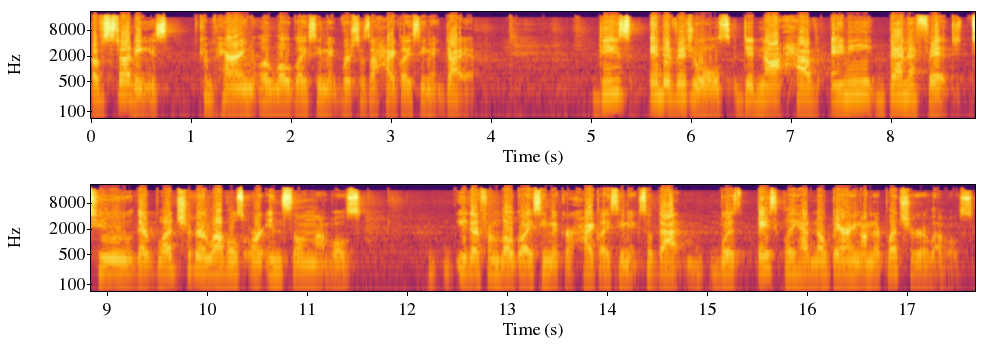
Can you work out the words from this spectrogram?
of studies comparing a low glycemic versus a high glycemic diet. These individuals did not have any benefit to their blood sugar levels or insulin levels, either from low glycemic or high glycemic. So that was basically had no bearing on their blood sugar levels.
